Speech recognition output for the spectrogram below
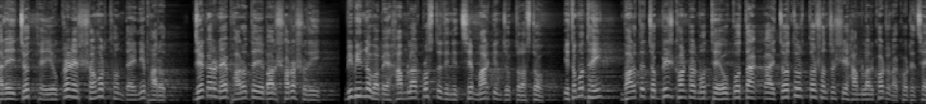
আর এই যুদ্ধে ইউক্রেনের সমর্থন দেয়নি ভারত। যে কারণে ভারতে এবার সরাসরি বিভিন্নভাবে হামলার প্রস্তুতি নিচ্ছে মার্কিন যুক্তরাষ্ট্র। ইতিমধ্যেই ভারতের চব্বিশ ঘণ্টার মধ্যে উপত্যকায় চতুর্থ সন্ত্রাসী হামলার ঘটনা ঘটেছে।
